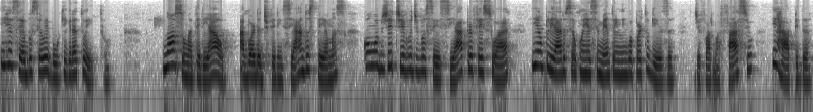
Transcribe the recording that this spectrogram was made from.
e receba o seu e-book gratuito. Nosso material aborda diferenciados temas com o objetivo de você se aperfeiçoar e ampliar o seu conhecimento em língua portuguesa de forma fácil e rápida.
